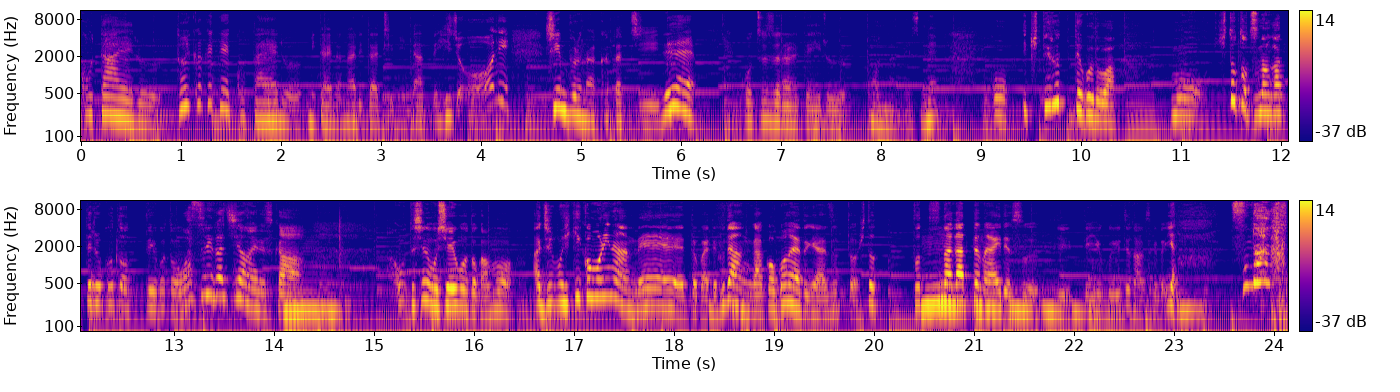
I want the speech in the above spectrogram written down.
答える。問いかけて答えるみたいな成り立ちになって非常にシンプルな形でこう綴られている本なんですね。こう生きてるってことはもう人とつながってることっていうことを忘れがちじゃないですか。うん私の教え子とかも「あ自分引きこもりなんで」とか言って普段学校来ない時はずっと人とつながってないですって言ってよく言ってたんですけどいやつながっ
